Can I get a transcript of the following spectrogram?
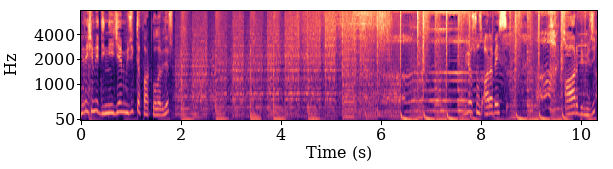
Bir de şimdi dinleyeceğim müzik de farklı olabilir. Biliyorsunuz arabesk ağır bir müzik.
